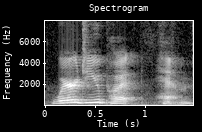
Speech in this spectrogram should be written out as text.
Where do you put him?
